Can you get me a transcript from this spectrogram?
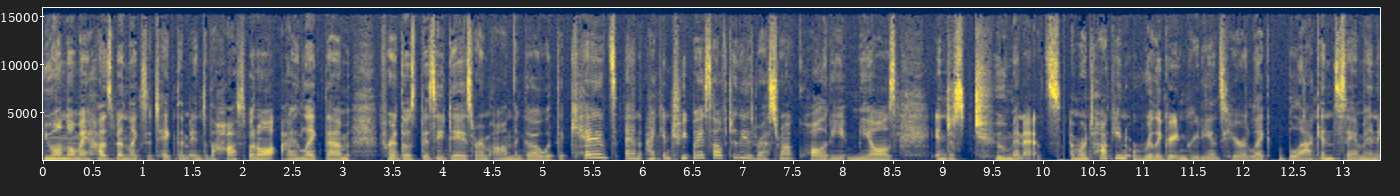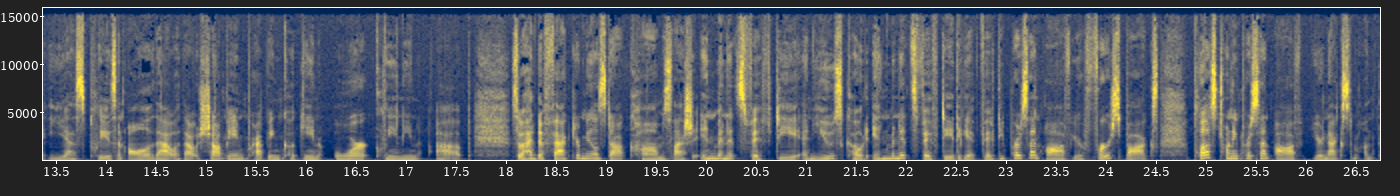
You all know my husband likes to take them into the hospital. I like them for those busy days where I'm on the go with the kids, and I can treat myself to these restaurant quality meals in just two minutes. And we're talking really great ingredients here, like blackened salmon, yes, please, and all of that without shopping, prepping, cooking, or cleaning up. So head to factormeals.com slash inminutes50 and use code inminutes50 to get 50% off your first box plus 20% off your next month.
